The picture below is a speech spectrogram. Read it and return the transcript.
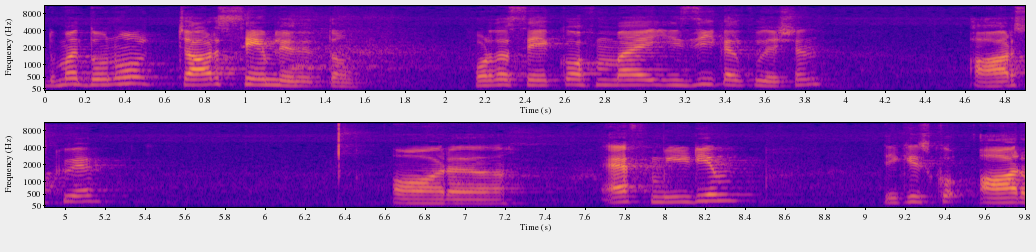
तो मैं दोनों चार्ज सेम ले लेता हूँ। For the sake of my easy calculation R square और एफ़ uh, मीडियम देखिए इसको आर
